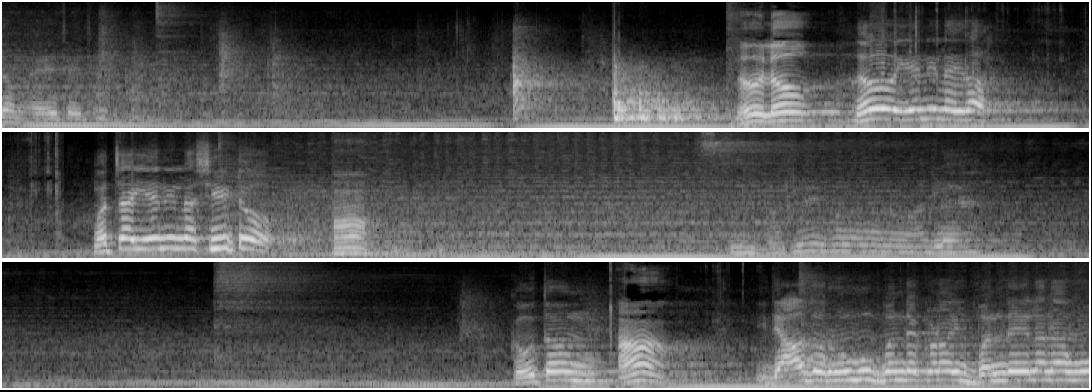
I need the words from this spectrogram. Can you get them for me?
ಓಡಾಡ್ತಿದ್ದು ನಿಜ ಭಯ ಆಯ್ತೈತೆ ಲೋ ಲೋ. ಲೋ ಏನಿಲ್ಲ ಇರೋ. ಮಚ್ಚ ಏನಿಲ್ಲ ಶೀಟು. ಹ್ಞೂ ಬರಲೇ ಇಲ್ವಲ್ಲ ನಾನು ಆಗಲೇ? ಗೌತಮ್. ಹಾಂ. ಇದ್ಯಾವುದೋ ರೂಮಿಗೆ ಬಂದೆ ಕಣೋ ಇಲ್ಲಿ ಬಂದೇ ಇಲ್ಲ ನಾವು.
